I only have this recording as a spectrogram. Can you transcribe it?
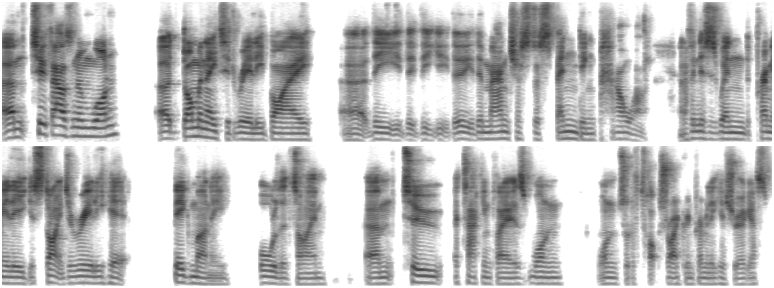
Um, 2001, uh, dominated really by uh, the, the the the the Manchester spending power, and I think this is when the Premier League is starting to really hit big money all of the time. Um, two attacking players, one one sort of top striker in Premier League history, I guess.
